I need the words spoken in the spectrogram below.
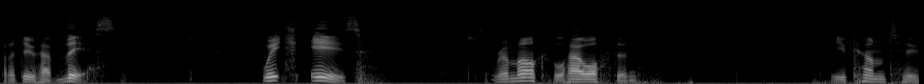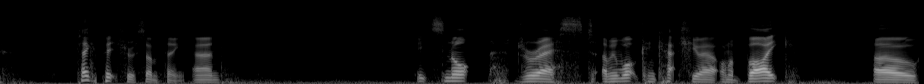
but I do have this, which is remarkable how often you come to take a picture of something and it's not dressed. I mean, what can catch you out on a bike? Oh,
